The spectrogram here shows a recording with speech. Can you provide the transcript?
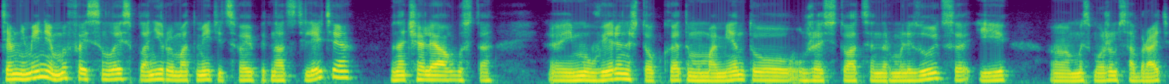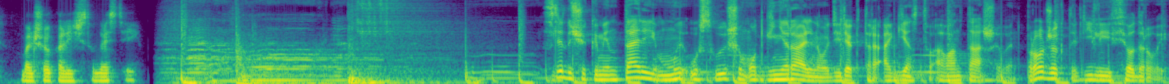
Тем не менее, мы в Face Lace планируем отметить свое 15-летие в начале августа, э, и мы уверены, что к этому моменту уже ситуация нормализуется, и э, мы сможем собрать большое количество гостей. Следующий комментарий мы услышим от генерального директора агентства Avantage Event Project Лилии Федоровой.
